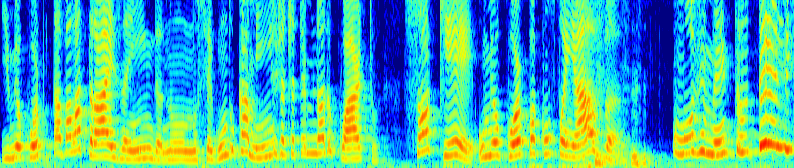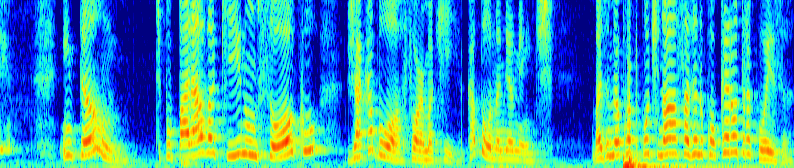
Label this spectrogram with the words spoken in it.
E o meu corpo estava lá atrás ainda, no, no segundo caminho, já tinha terminado o quarto. Só que o meu corpo acompanhava o movimento dele. Então, tipo, parava aqui num soco, já acabou a forma aqui, acabou na minha mente. Mas o meu corpo continuava fazendo qualquer outra coisa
